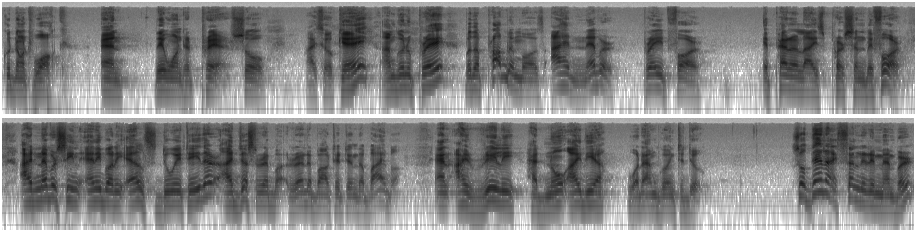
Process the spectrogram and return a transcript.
could not walk. And they wanted prayer. So I said, okay, I'm going to pray. But the problem was, I had never prayed for a paralyzed person before. I had never seen anybody else do it either. I just read about it in the Bible. And I really had no idea what I'm going to do. So then I suddenly remembered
